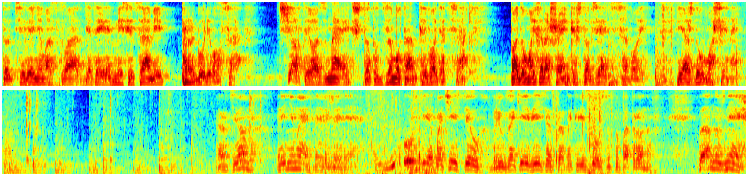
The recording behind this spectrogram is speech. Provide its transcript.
тут тебе не Москва, где ты месяцами прогуливался. Черт его знает, что тут за мутанты водятся. Подумай хорошенько, что взять с собой. Я жду машины. Артем, принимай снаряжение. Пушки я почистил, в рюкзаке весь остаток ресурсов и патронов. Вам нужнее.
